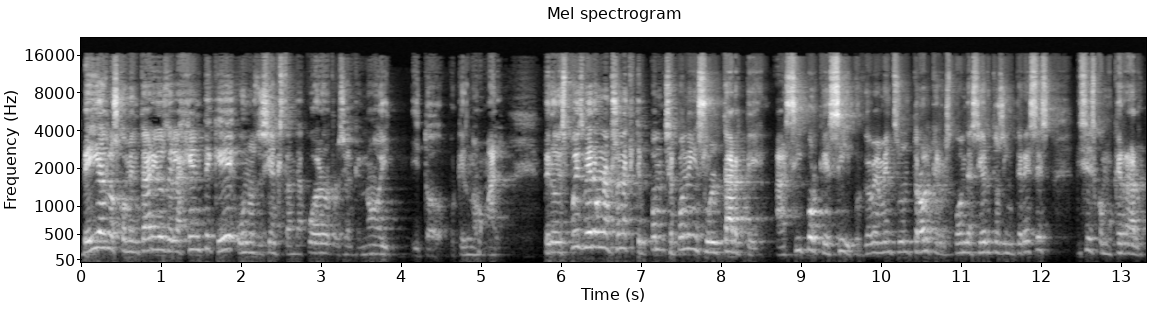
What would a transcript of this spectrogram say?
veías los comentarios de la gente que unos decían que están de acuerdo, otros decían que no y, todo, porque es normal. Pero después ver a una persona que te se pone a insultarte así porque sí, porque obviamente es un troll que responde a ciertos intereses, dices como que raro.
